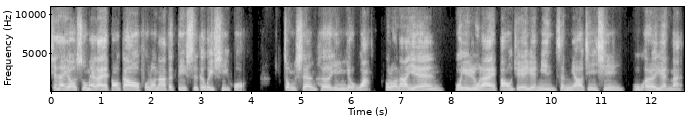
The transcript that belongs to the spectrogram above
现在由素昧来报告富罗那的第四个维系惑：众生何因有望？富罗那言：我与如来宝觉圆明真妙净心，无二圆满，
